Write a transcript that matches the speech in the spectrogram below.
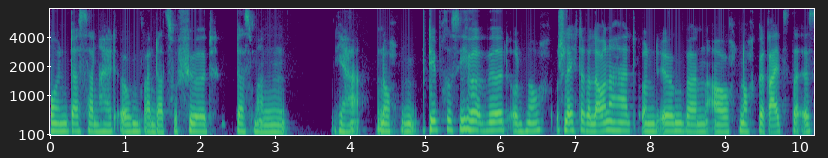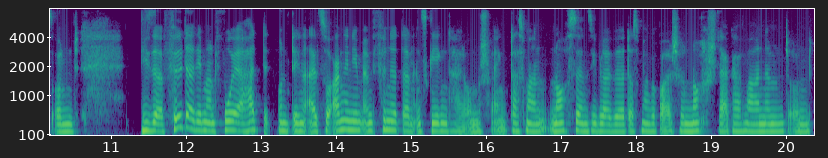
und das dann halt irgendwann dazu führt, dass man ja noch depressiver wird und noch schlechtere Laune hat und irgendwann auch noch gereizter ist. Und dieser Filter, den man vorher hat und den als so angenehm empfindet, dann ins Gegenteil umschwenkt, dass man noch sensibler wird, dass man Geräusche noch stärker wahrnimmt und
